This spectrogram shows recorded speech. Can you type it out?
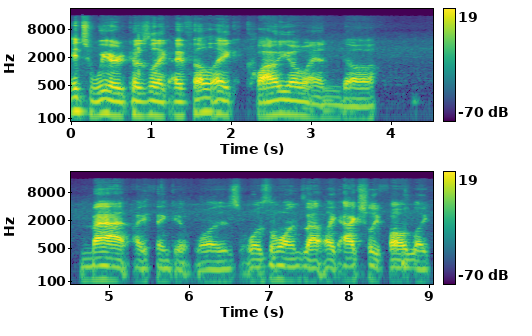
It's weird because like I felt like Claudio and uh Matt, I think it was, was the ones that like actually followed like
